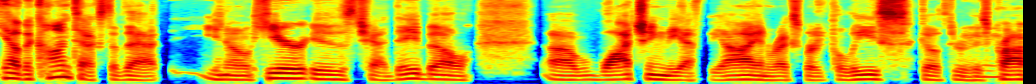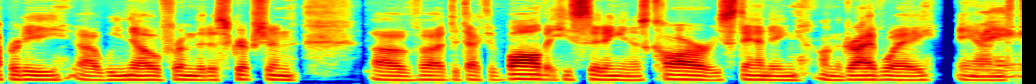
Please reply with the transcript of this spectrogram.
yeah the context of that you know here is chad daybell uh, watching the FBI and Rexburg police go through mm-hmm. his property. Uh, we know from the description of uh, Detective Ball that he's sitting in his car or he's standing on the driveway. And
